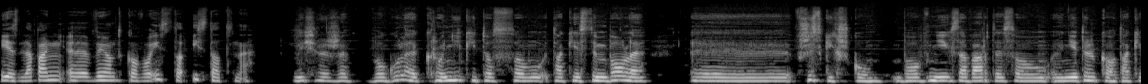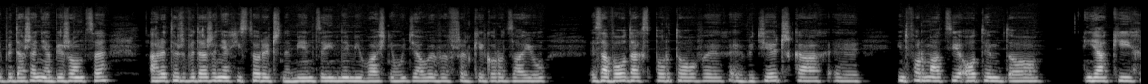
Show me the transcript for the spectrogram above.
jest dla pań e, wyjątkowo isto- istotne. Myślę, że w ogóle kroniki to są takie symbole wszystkich szkół, bo w nich zawarte są nie tylko takie wydarzenia bieżące, ale też wydarzenia historyczne, między innymi właśnie udziały we wszelkiego rodzaju zawodach sportowych, y, wycieczkach, y, informacje o tym, do jakich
